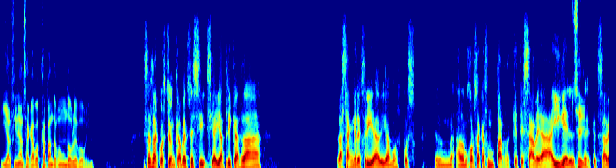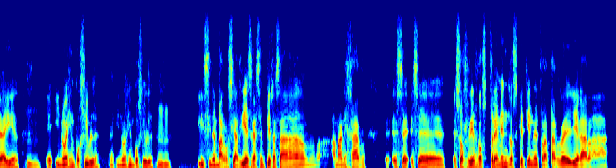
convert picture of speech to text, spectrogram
Y al final se acabó escapando con un doble bogey. ¿no? Esa es la cuestión, que a veces si, si ahí aplicas la, la sangre fría, digamos, pues em, a lo mejor sacas un par que te sabe a Eagle, eh, que te sabe a Eagle, eh, y no es imposible, y no es imposible y sin embargo si arriesgas, empiezas a, manejar ese, esos riesgos tremendos que tiene tratar de llegar a,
